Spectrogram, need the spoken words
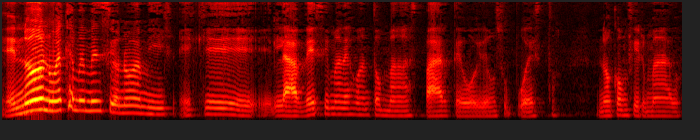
Eh, no, no es que me mencionó a mí, es que la décima de Juan Tomás parte hoy de un supuesto no confirmado.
